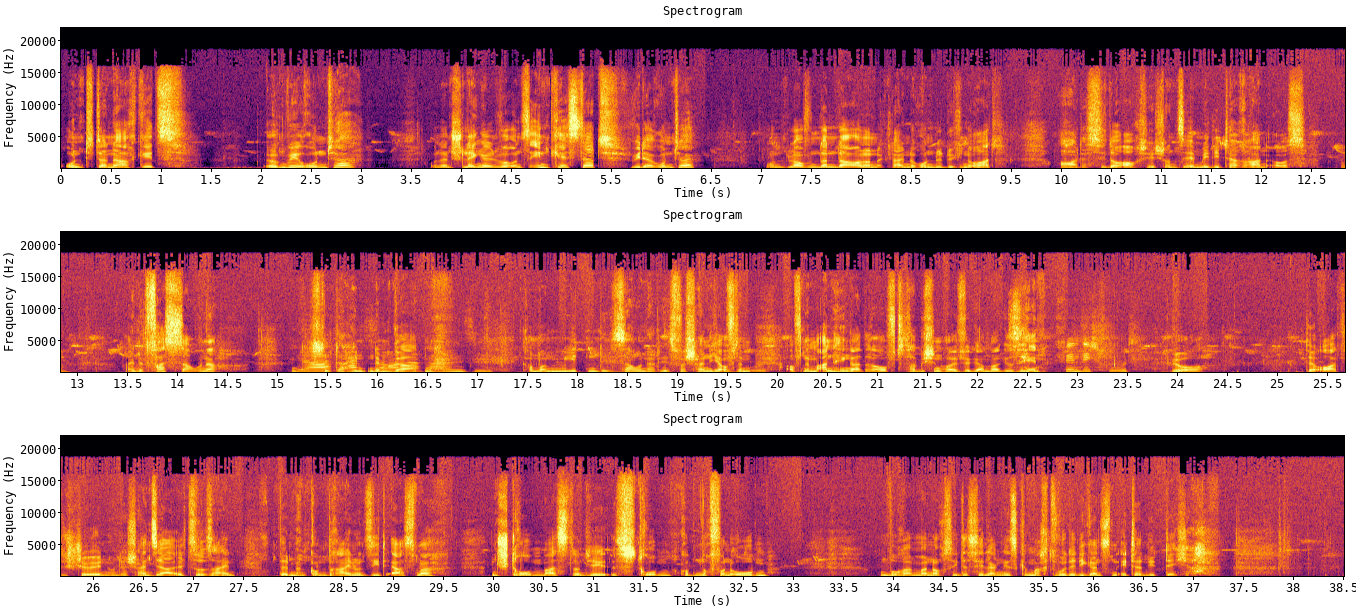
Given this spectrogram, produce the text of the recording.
Und danach geht's irgendwie runter. Und dann schlängeln wir uns in Kestert wieder runter und laufen dann da auch noch eine kleine Runde durch den Ort. Ah, das sieht doch auch hier schon sehr mediterran aus. Eine Fasssauna steht da hinten im Garten. Kann man mieten, die Sauna. Die ist wahrscheinlich auf einem, auf einem Anhänger drauf. Das habe ich schon häufiger mal gesehen. Finde ich gut. Ja, der Ort ist schön und er scheint sehr alt zu sein, denn man kommt rein und sieht erstmal einen Strommast und hier ist Strom, kommt noch von oben. Und woran man noch sieht, dass hier lange nichts gemacht wurde, die ganzen Eternitdächer.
